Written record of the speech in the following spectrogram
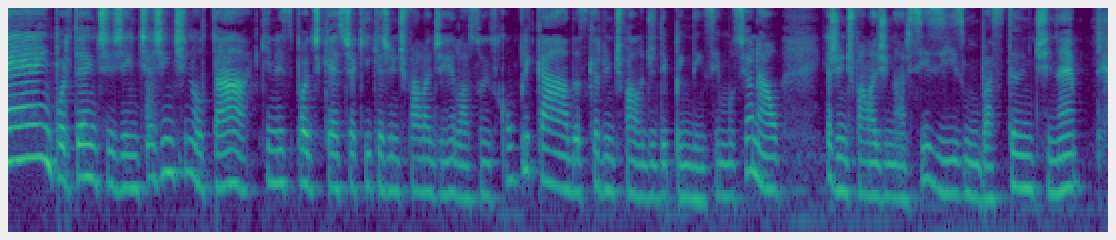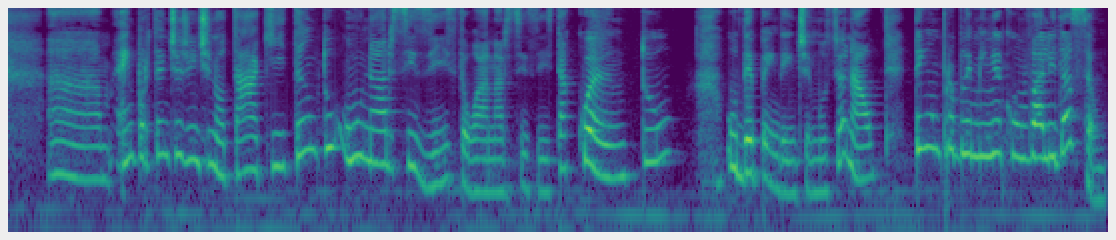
é importante, gente, a gente notar que nesse podcast aqui que a gente fala de relações complicadas, que a gente fala de dependência emocional, que a gente fala de narcisismo bastante, né? Ah, é importante a gente notar que tanto o narcisista ou a narcisista quanto o dependente emocional tem um probleminha com validação.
